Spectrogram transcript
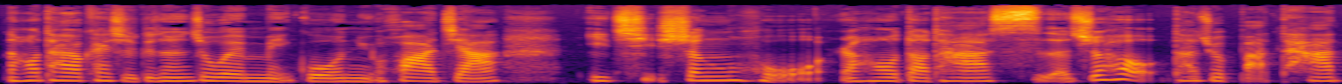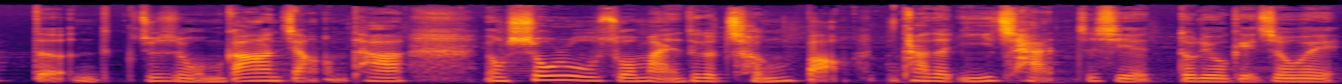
然后他又开始跟这位美国女画家一起生活，然后到她死了之后，他就把他的就是我们刚刚讲他用收入所买的这个城堡，他的遗产这些都留给这位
